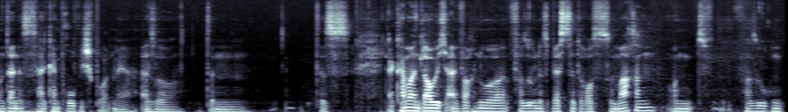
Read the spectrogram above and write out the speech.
Und dann ist es halt kein Profisport mehr. Also dann das, da kann man, glaube ich, einfach nur versuchen, das Beste daraus zu machen und versuchen,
